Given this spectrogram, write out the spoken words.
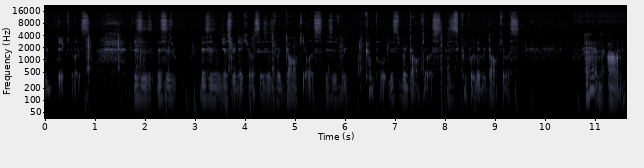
ridiculous. This is this is this isn't just ridiculous. This is redonkulous. This is re- complete. This is. This is completely redonkulous. And um.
